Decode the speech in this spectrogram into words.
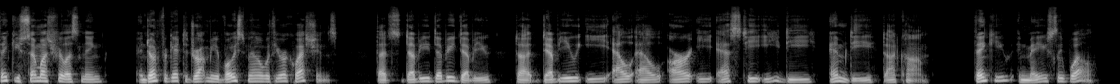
Thank you so much for listening and don't forget to drop me a voicemail with your questions. That's www.wellrestedmd.com. Thank you, and may you sleep well.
